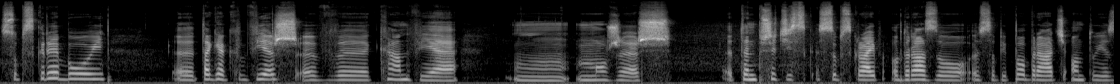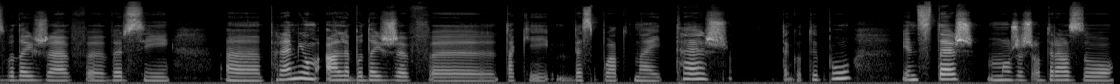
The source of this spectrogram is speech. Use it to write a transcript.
subskrybuj. Y, Tak jak wiesz, w kanwie mm, możesz ten przycisk subscribe od razu sobie pobrać. On tu jest bodajże w wersji premium, ale bodajże w e, takiej bezpłatnej też tego typu, więc też możesz od razu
